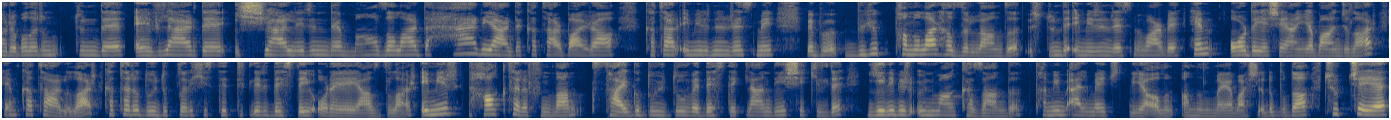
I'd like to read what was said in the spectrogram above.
arabaların üstünde, evlerde, iş yerlerinde, mağazalarda her yerde Katar bayrağı, Katar emirinin resmi ve büyük panolar hazırlandı. Üstünde emirin resmi var ve hem orada yaşayan yabancılar hem Katarlılar Katar'a duydukları, hissettikleri desteği oraya yazdılar. Emir halk tarafından saygı duyduğu ve desteklendiği şekilde yeni bir ünvan kazandı. Tamim El Mecd diye anılmaya başladı. Bu da Türkçe'ye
